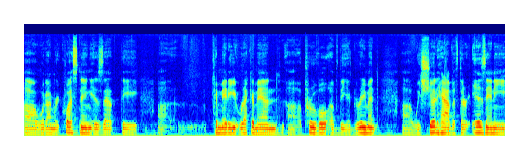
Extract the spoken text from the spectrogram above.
uh, what I'm requesting is that the uh, committee recommend uh, approval of the agreement. Uh, We should have, if there is any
